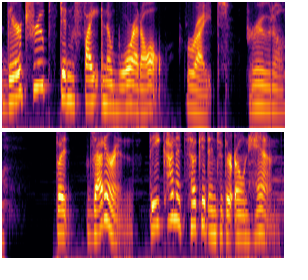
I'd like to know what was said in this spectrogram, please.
their troops didn't fight in a war at all. Right. Brutal. But veterans, they kind of took it into their own hands.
